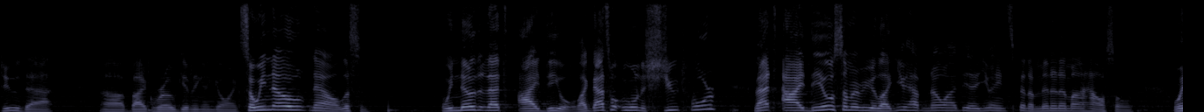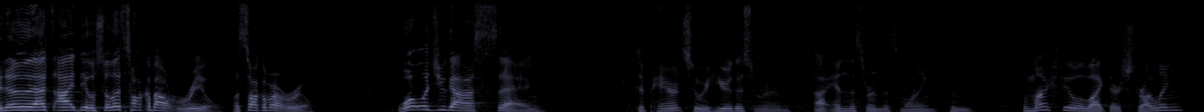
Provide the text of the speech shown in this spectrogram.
do that uh, by grow, giving, and going. So we know now, listen, we know that that's ideal. Like, that's what we want to shoot for. That's ideal. Some of you are like, you have no idea. You ain't spent a minute in my household. We know that that's ideal. So let's talk about real. Let's talk about real. What would you guys say to parents who are here this room, uh, in this room this morning, who, who might feel like they're struggling,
